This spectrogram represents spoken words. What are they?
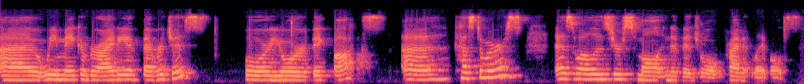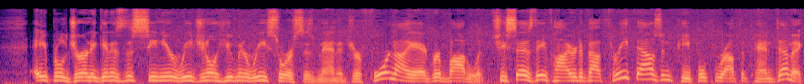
Uh, we make a variety of beverages for your big box uh, customers as well as your small individual private labels. April Jernigan is the Senior Regional Human Resources Manager for Niagara Bottling. She says they've hired about 3,000 people throughout the pandemic.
